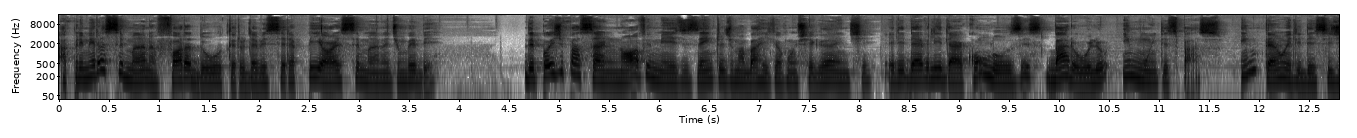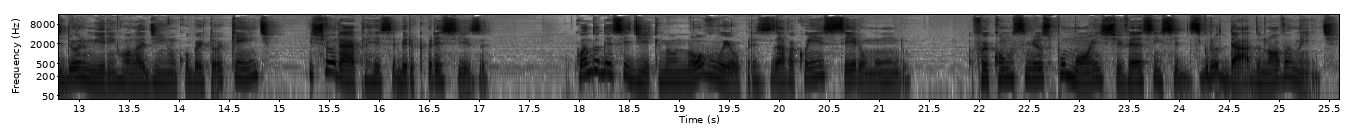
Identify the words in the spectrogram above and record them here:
A primeira semana fora do útero deve ser a pior semana de um bebê. Depois de passar nove meses dentro de uma barriga aconchegante, ele deve lidar com luzes, barulho e muito espaço. Então ele decide dormir enroladinho em um cobertor quente e chorar para receber o que precisa. Quando decidi que meu novo eu precisava conhecer o mundo, foi como se meus pulmões tivessem se desgrudado novamente.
